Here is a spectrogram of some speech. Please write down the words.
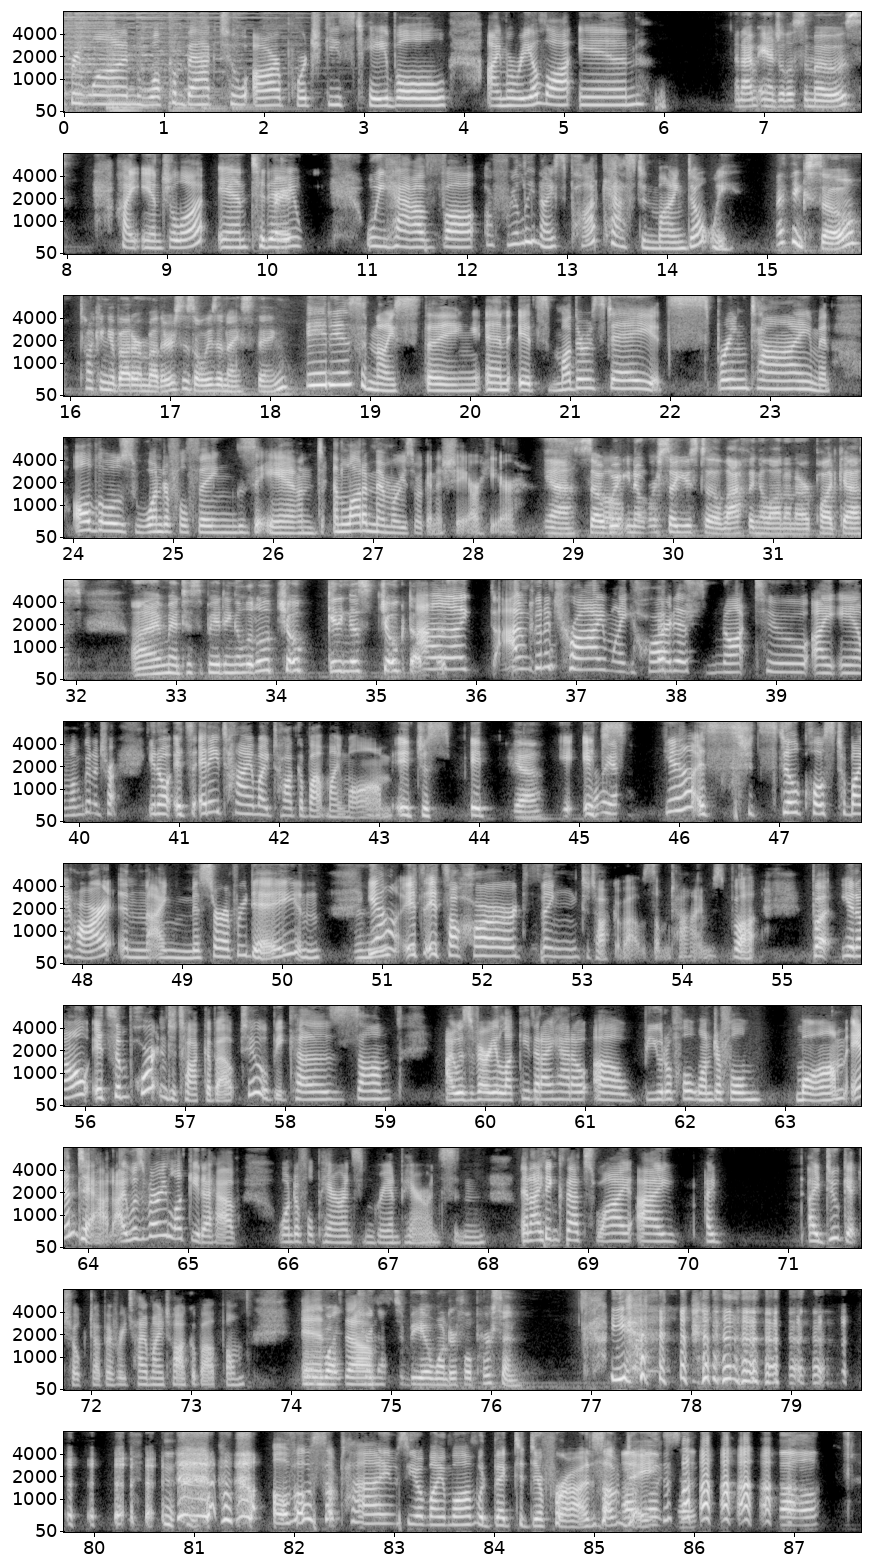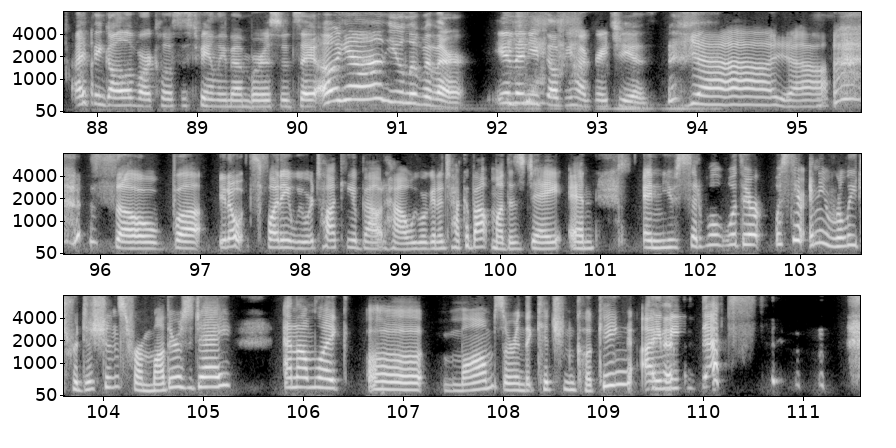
Everyone. Welcome back to our Portuguese table. I'm Maria Lawton. And I'm Angela Samos. Hi, Angela. And today Hi. we have uh, a really nice podcast in mind, don't we? I think so. Talking about our mothers is always a nice thing. It is a nice thing. And it's Mother's Day, it's springtime, and all those wonderful things, and, and a lot of memories we're going to share here. Yeah. So we're you know we're so used to laughing a lot on our podcast. I'm anticipating a little choke, getting us choked up. I I'm gonna try my hardest not to. I am. I'm gonna try. You know, it's anytime I talk about my mom, it just it yeah it, it's. Oh, yeah. Yeah, it's it's still close to my heart, and I miss her every day. And mm-hmm. yeah, it's it's a hard thing to talk about sometimes, but but you know it's important to talk about too because um, i was very lucky that i had a, a, beautiful wonderful mom and dad. I was very lucky to have wonderful parents and grandparents and and i think that's why i i i do get choked up every time i talk about them. And, and why um, turned out to be a wonderful person yeah Although sometimes, you know, my mom would beg to differ on some oh, days. Oh, yes. well, I think all of our closest family members would say, "Oh yeah, you live with her." And then you tell me how great she is. Yeah, yeah. So, but you know, it's funny. We were talking about how we were going to talk about Mother's Day, and and you said, "Well, were there was there any really traditions for Mother's Day?" And I'm like, "Uh, moms are in the kitchen cooking." I mean, that's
